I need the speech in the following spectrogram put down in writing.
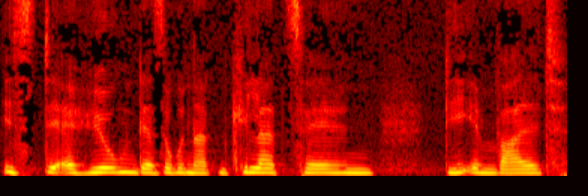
ist die Erhöhung der sogenannten Killerzellen, die im Wald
